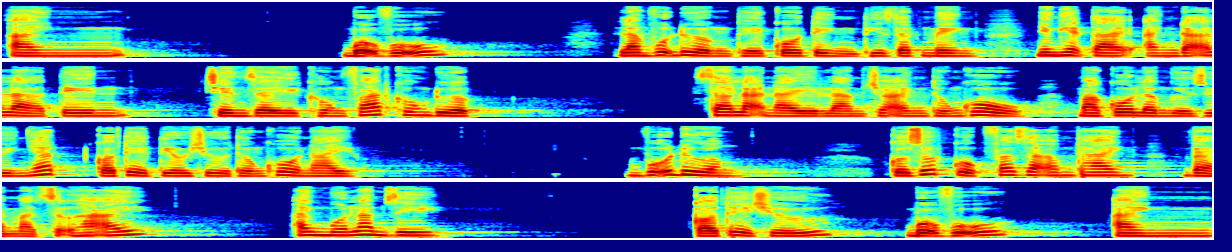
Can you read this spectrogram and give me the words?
Anh... Bộ vũ. Lam Vũ Đường thấy cô tỉnh thì giật mình, nhưng hiện tại anh đã là tên trên dây không phát không được. Xa lạ này làm cho anh thống khổ, mà cô là người duy nhất có thể tiêu trừ thống khổ này. Vũ Đường. Cô rút cuộc phát ra âm thanh, vẻ mặt sợ hãi. Anh muốn làm gì? Có thể chứ. Bộ Vũ. Anh...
